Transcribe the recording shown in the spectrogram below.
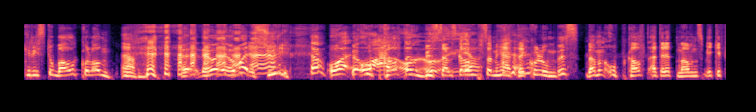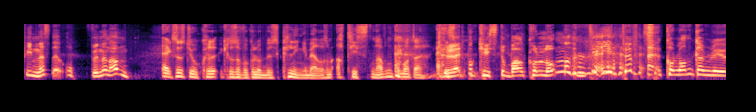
Cristobal Colón. Ja. Eh, Det er jo, det er jo bare surr. Ja. Og- Det og- oppkalt et busselskap ja. som heter Columbus. Da er man oppkalt etter et navn som ikke finnes. Det er oppfunnet navn. Jeg syns jo Christopher Columbus klinger bedre som artistnavn. på en måte Hør på Cristobal Colón, da! Det er drittøft! Kolon kan bli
